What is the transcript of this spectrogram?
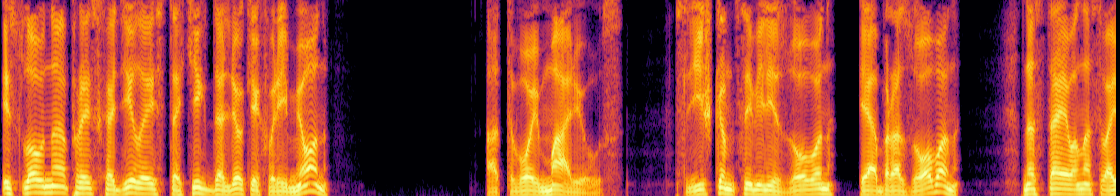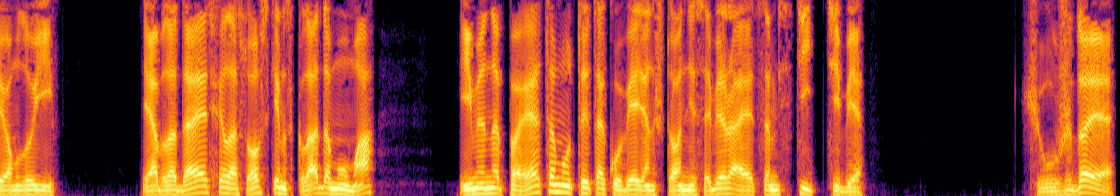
и словно происходило из таких далеких времен. А твой Мариус слишком цивилизован и образован, настаивал на своем Луи, и обладает философским складом ума. Именно поэтому ты так уверен, что он не собирается мстить тебе. Чуждое?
